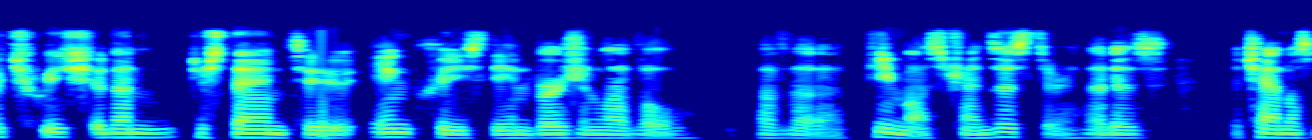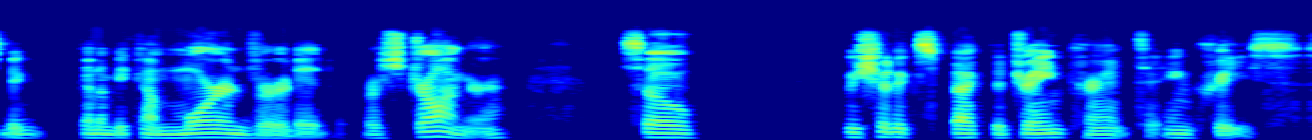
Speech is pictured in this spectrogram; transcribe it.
which we should understand to increase the inversion level of the PMOS transistor. That is, the channel is going to become more inverted or stronger. So we should expect the drain current to increase.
